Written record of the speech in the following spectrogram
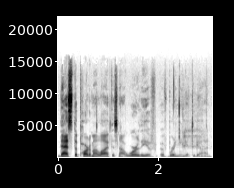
that's the part of my life that's not worthy of, of bringing it to God.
